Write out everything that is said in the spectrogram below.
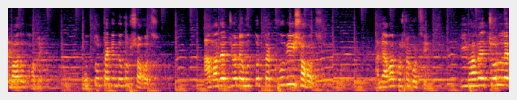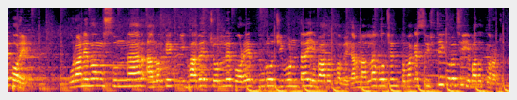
এবাদত হবে? উত্তরটা কিন্তু খুব সহজ। আমাদের জন্য উত্তরটা খুবই সহজ। আমি আবার প্রশ্ন করছি, কীভাবে চললে পরে কোরআন এবং সুন্নার আলোকে কীভাবে চললে পরে পুরো জীবনটাই এবাদত হবে? কারণ আল্লাহ বলছেন, তোমাকে সৃষ্টি করেছি ইবাদত করার জন্য।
